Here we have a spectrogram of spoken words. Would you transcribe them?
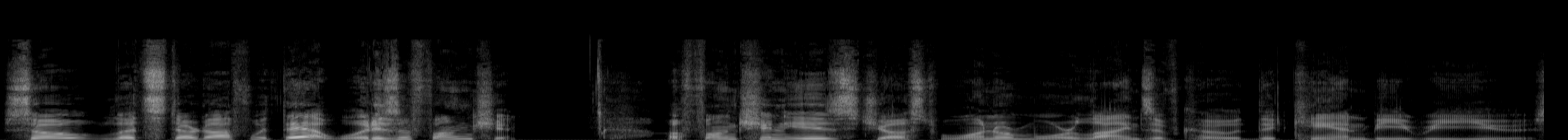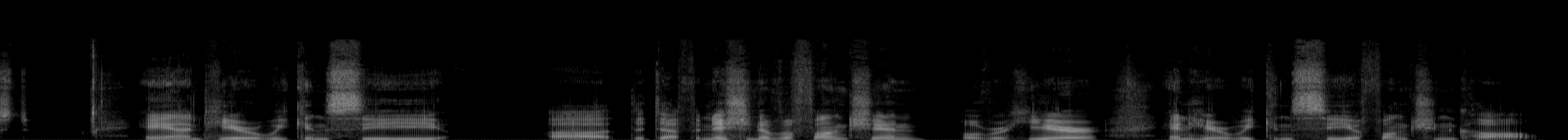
So let's start off with that. What is a function? A function is just one or more lines of code that can be reused. And here we can see uh, the definition of a function over here, and here we can see a function call.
